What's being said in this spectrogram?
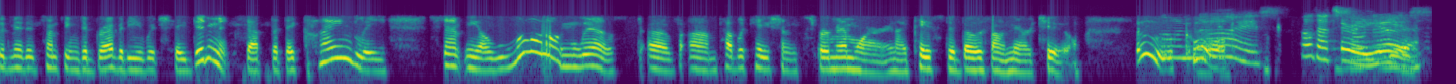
submitted something to brevity which they didn't accept but they kindly sent me a long list of um, publications for memoir, and I pasted those on there too. Ooh, oh, cool. Nice. Oh, that's so Very good. nice.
